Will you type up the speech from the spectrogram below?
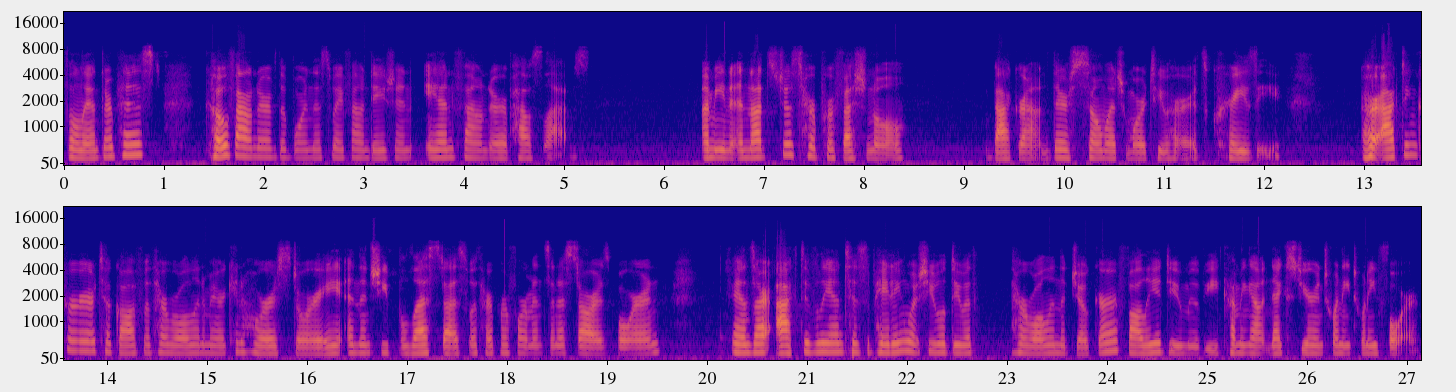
philanthropist, co founder of the Born This Way Foundation, and founder of Haus Labs. I mean, and that's just her professional background. There's so much more to her. It's crazy. Her acting career took off with her role in American Horror Story, and then she blessed us with her performance in A Star is Born. Fans are actively anticipating what she will do with her role in the Joker Folie à Deux movie coming out next year in 2024.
